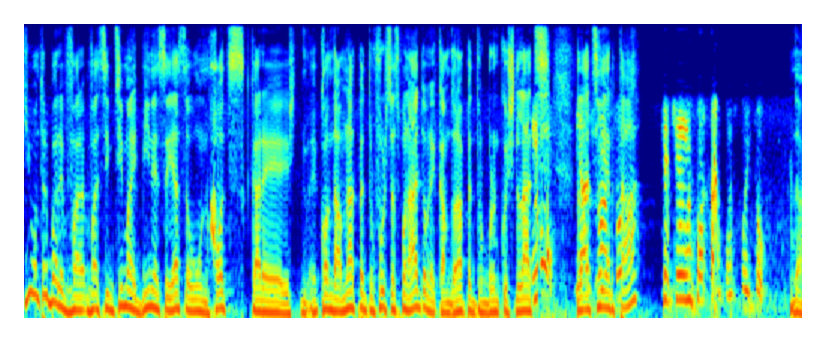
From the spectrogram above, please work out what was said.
E o întrebare, va, va simți mai bine să iasă un hoț care e condamnat pentru fur și să spună, hai domnule, că am donat pentru brâncuș, l-ați, Nu, i-ați l-ați luat ierta? tot Ce, ce e important, cum spui tu. Da,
